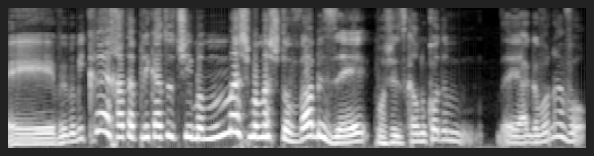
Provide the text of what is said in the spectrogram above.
אה, ובמקרה אחת האפליקציות שהיא ממש ממש טובה בזה כמו שהזכרנו קודם אה, אגב עונבו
